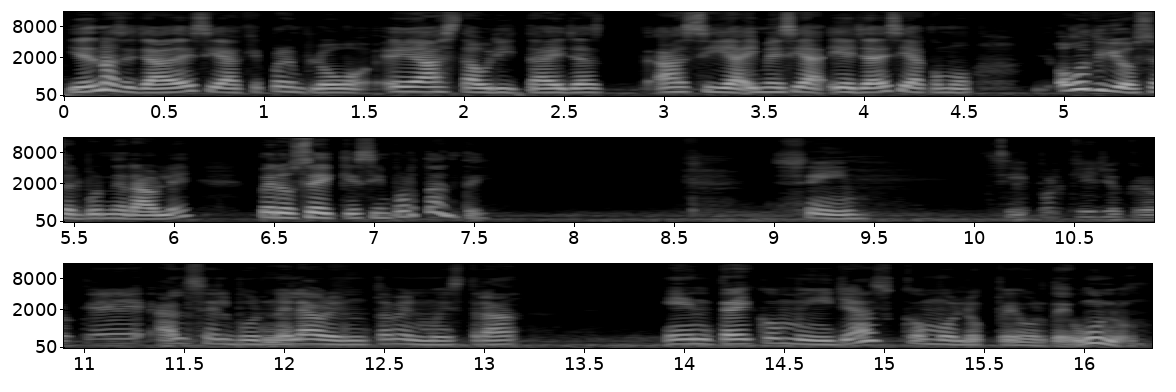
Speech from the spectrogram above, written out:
Y es más, ella decía que, por ejemplo, eh, hasta ahorita ella hacía, y me decía, y ella decía como, odio ser vulnerable, pero sé que es importante. Sí, sí, porque yo creo que al ser vulnerable uno también muestra, entre comillas, como lo peor de uno.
